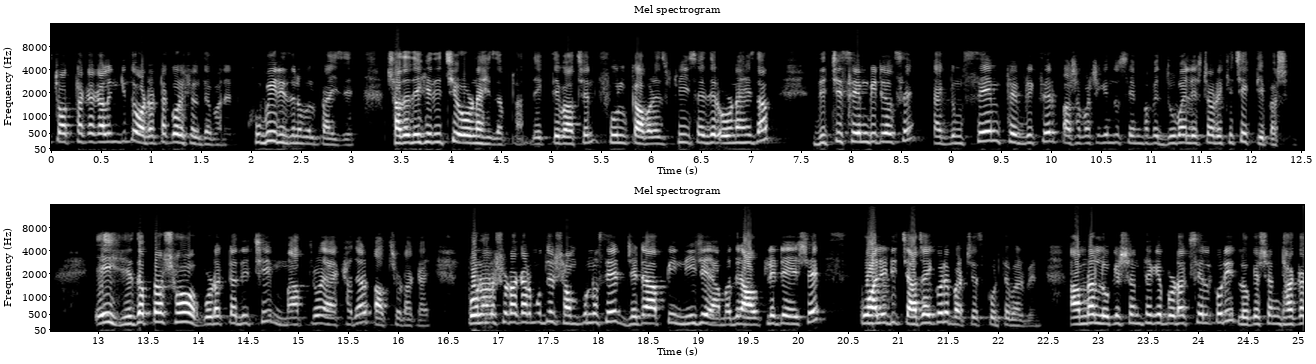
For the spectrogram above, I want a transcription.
স্টক থাকাকালীন কিন্তু অর্ডারটা করে ফেলতে পারেন। খুবই রিজনেবল প্রাইসে সাথে দেখিয়ে দিচ্ছি ওড়না হিসাবটা দেখতে পাচ্ছেন ফুল কাভারেজ ফ্রি সাইজের ওড়না হিসাব দিচ্ছি সেম ডিটেলসে একদম সেম ফেব্রিক্সের পাশাপাশি কিন্তু সেম ভাবে দুবাই লেসটাও রেখেছি একটি পাশে। এই হেজাবটা সহ প্রোডাক্টটা দিচ্ছি মাত্র এক হাজার পাঁচশো টাকায়। পনেরোশো টাকার মধ্যে সম্পূর্ণ সেট যেটা আপনি নিজে আমাদের আউটলেটে এসে কোয়ালিটি চাচাই করে পারচেস করতে পারবেন। আমরা লোকেশন থেকে প্রোডাক্ট সেল করি লোকেশন ঢাকা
